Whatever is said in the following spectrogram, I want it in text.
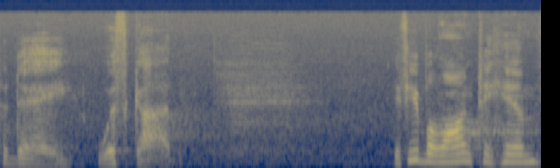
today with God. If you belong to Him,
